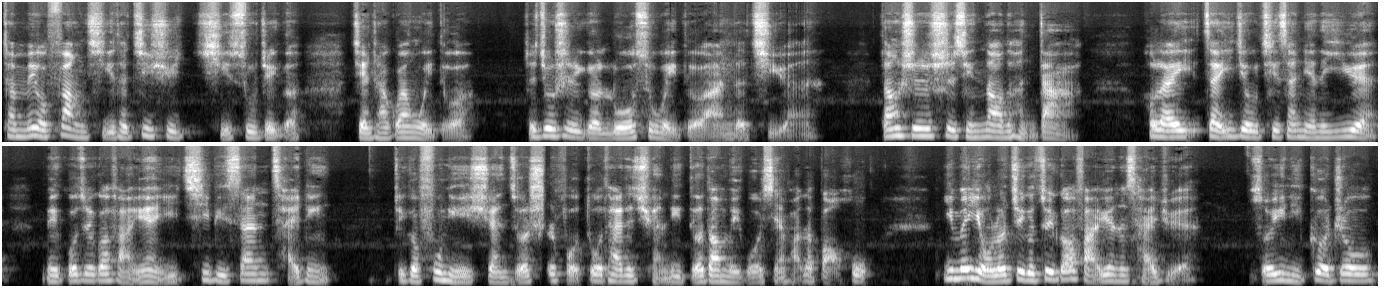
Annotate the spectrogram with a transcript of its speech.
他没有放弃，他继续起诉这个检察官韦德，这就是一个罗素韦德案的起源。当时事情闹得很大，后来在一九七三年的一月，美国最高法院以七比三裁定，这个妇女选择是否堕胎的权利得到美国宪法的保护。因为有了这个最高法院的裁决，所以你各州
